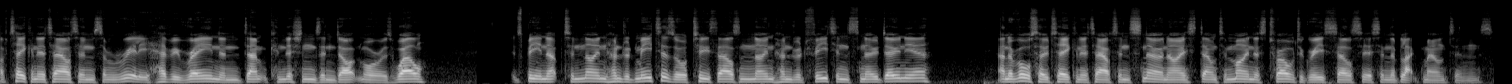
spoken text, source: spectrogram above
I've taken it out in some really heavy rain and damp conditions in Dartmoor as well. It's been up to 900 metres or 2,900 feet in Snowdonia and I've also taken it out in snow and ice down to minus 12 degrees Celsius in the Black Mountains.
